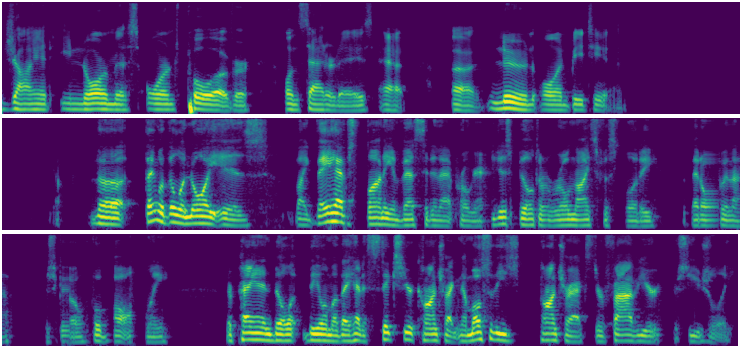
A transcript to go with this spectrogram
giant, enormous orange pullover on Saturdays at uh, noon on BTN. Yeah. The thing with Illinois is like they have money invested in that program. They just built a real nice facility that opened years ago, football only. They're paying Bill Bielema. They had a six-year contract. Now most of these contracts they're five years usually.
